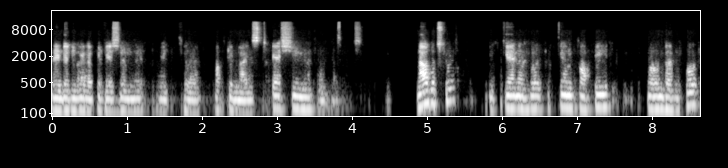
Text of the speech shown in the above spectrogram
rendering an application with uh, optimized caching. Now that's good. You can you can copy from the report.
